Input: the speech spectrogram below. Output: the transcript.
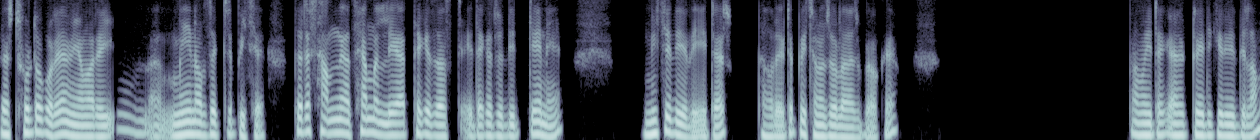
জাস্ট ছোট করে আমি আমার এই মেইন অবজেক্টের পিছে। তো এটা সামনে আছে, আমরা লেয়ার থেকে জাস্ট এটাকে যদি টেনে নিচে দিয়ে দিই এটার, তাহলে এটা পিছনে চলে আসবে ওকে আমি এটাকে আরেকটু এদিকে দিয়ে দিলাম।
